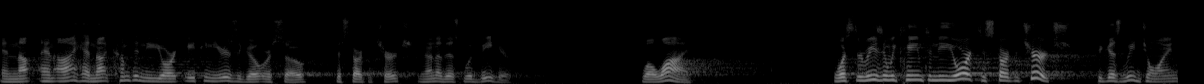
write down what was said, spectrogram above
and, not, and I had not come to New York 18 years ago or so to start the church, none of this would be here. Well, why? What's the reason we came to New York to start the church? Because we joined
